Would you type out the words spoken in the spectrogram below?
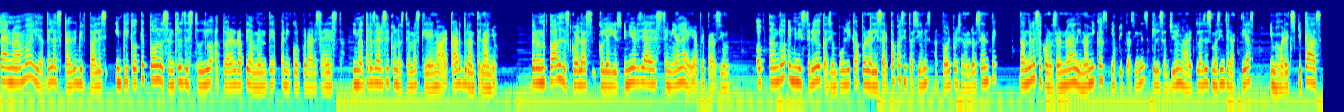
La nueva modalidad de las clases virtuales implicó que todos los centros de estudio actuaran rápidamente para incorporarse a esta y no atrasarse con los temas que deben abarcar durante el año. Pero no todas las escuelas, colegios y universidades tenían la debida preparación, optando el Ministerio de Educación Pública por realizar capacitaciones a todo el personal docente dándoles a conocer nuevas dinámicas y aplicaciones que les ayuden a dar clases más interactivas y mejor explicadas.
